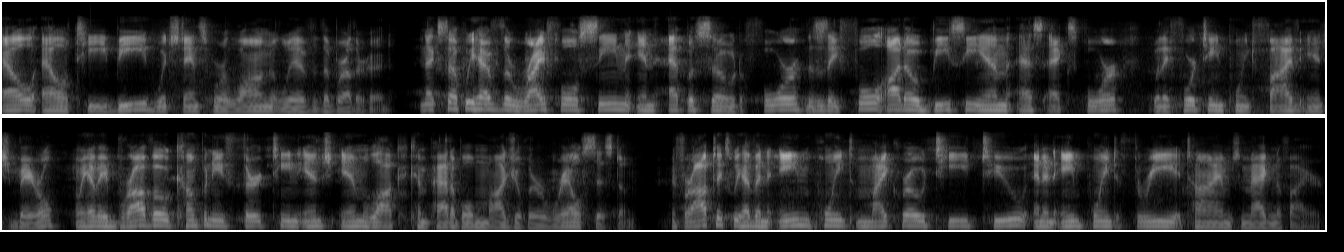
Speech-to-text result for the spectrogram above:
LLTB, which stands for Long Live the Brotherhood. Next up, we have the rifle seen in episode 4. This is a full auto BCM SX4 with a 14.5 inch barrel. And we have a Bravo Company 13 inch M-LOK compatible modular rail system. And for optics, we have an Aimpoint Micro T2 and an Aimpoint 3 times magnifier.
